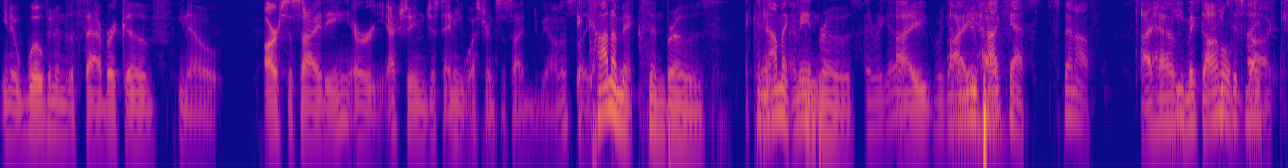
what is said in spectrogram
you know woven into the fabric of you know our society or actually in just any Western society, to be honest. Like Economics and bros. Economics mean, and bros. There we go. I- we got a I new have- podcast spinoff. I have Pete's- McDonald's Pete's stock.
